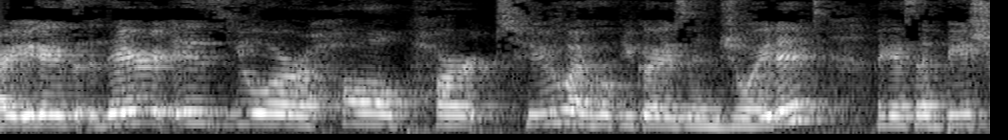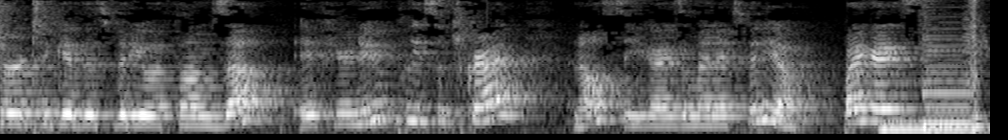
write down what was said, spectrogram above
All right, you guys, there is your haul part two. I hope you guys enjoyed it. Like I said, be sure to give this video a thumbs up. If you're new, please subscribe, and I'll see you guys in my next video. Bye, guys.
